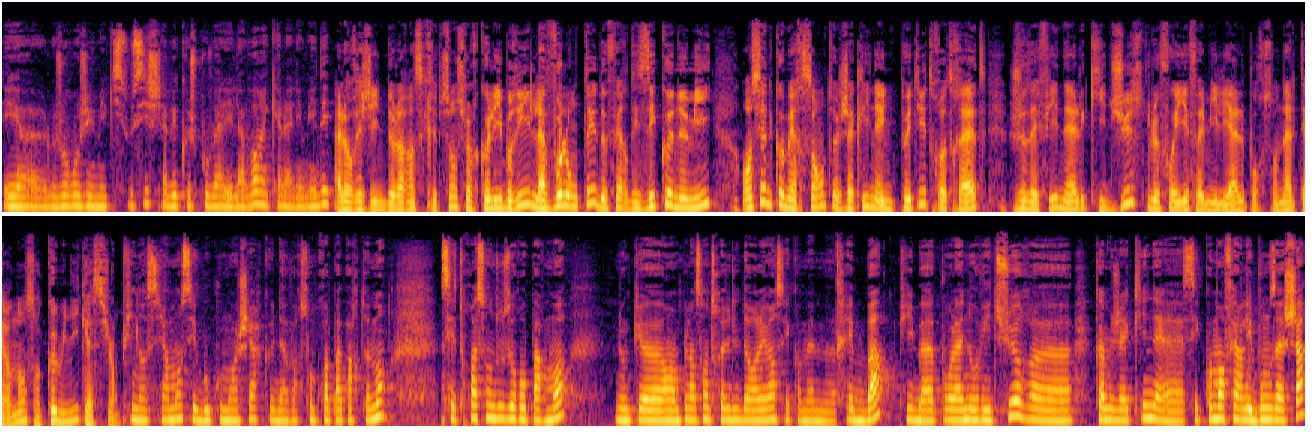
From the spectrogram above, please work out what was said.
Et euh, le jour où j'ai eu mes petits soucis, je savais que je pouvais aller la voir et qu'elle allait m'aider. À l'origine de leur inscription sur Colibri, la volonté de faire des économies. Ancienne commerçante, Jacqueline a une petite retraite. Joséphine, elle, quitte juste le foyer familial pour son alternance en communication. Financièrement, c'est beaucoup moins cher que d'avoir son propre appartement. C'est 312 euros par mois. Donc euh, en plein centre-ville d'Orléans, c'est quand même très bas. Puis bah pour la nourriture, euh, comme Jacqueline, c'est comment faire les bons achats.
